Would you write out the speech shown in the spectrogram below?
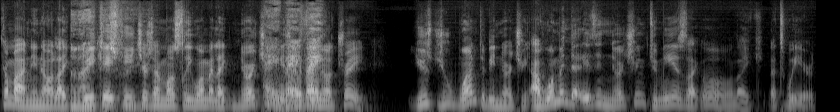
come on, you know, like I like pre-K this, right? teachers are mostly women. Like nurturing Hey, is a baby. female trait. You you want to be nurturing. A woman that isn't nurturing to me is like, oh, like that's weird.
